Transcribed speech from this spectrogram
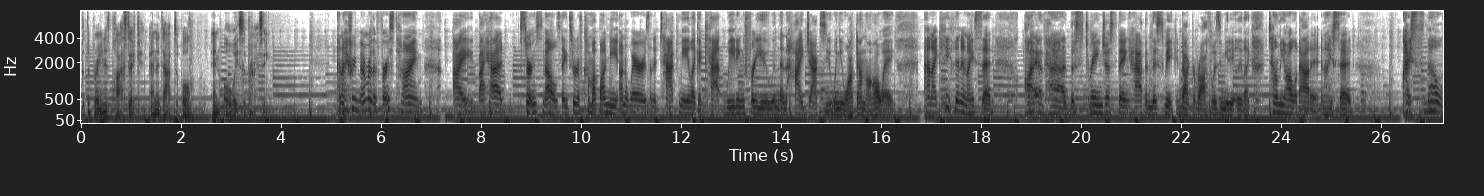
but the brain is plastic and adaptable and always surprising. And i remember the first time i i had certain smells they'd sort of come up on me unawares and attack me like a cat waiting for you and then hijacks you when you walk down the hallway and i came in and i said I have had the strangest thing happen this week. And Dr. Roth was immediately like, Tell me all about it. And I said, I smell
